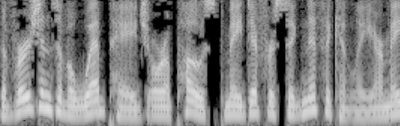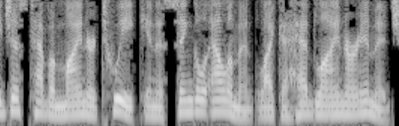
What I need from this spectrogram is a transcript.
The versions of a web page or a post may differ significantly or may just have a minor tweak in a single element like a headline or image.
